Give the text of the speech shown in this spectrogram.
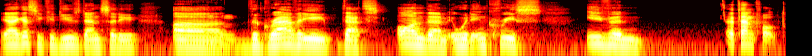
yeah, I guess you could use density. Uh, the gravity that's on them, it would increase even A tenfold.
